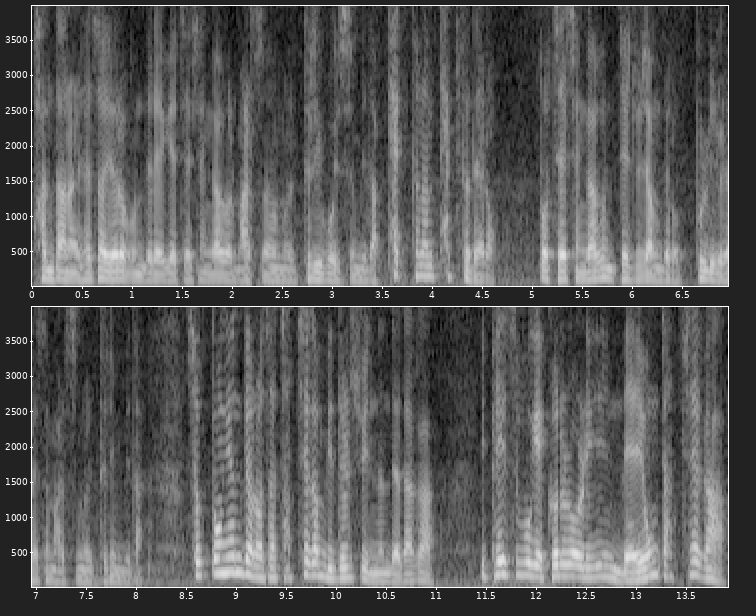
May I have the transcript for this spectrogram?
판단을 해서 여러분들에게 제 생각을 말씀을 드리고 있습니다. 팩트는 팩트대로 또 제 생각은 제 주장대로 분리를 해서 말씀을 드립니다. 석동현 변호사 자체가 믿을 수 있는 데다가 이 페이스북에 글을 올린 이 내용 자체가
